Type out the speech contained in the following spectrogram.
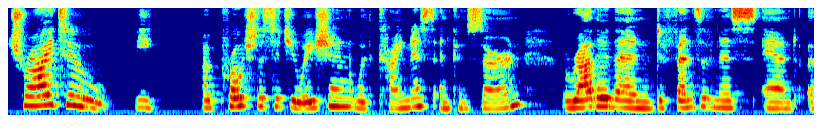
try to be approach the situation with kindness and concern rather than defensiveness and a,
